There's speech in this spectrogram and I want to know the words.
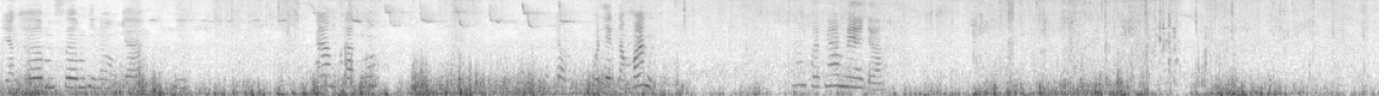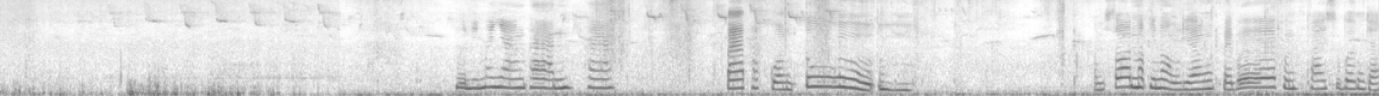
เลี้ยงเอิมเสริมพี่น้องจ้ะนี่ามคักเนาะประเทศน้ำมันงามคักงามแน่จ้ะ มือนี้มายางพานพาปลาผักกวางตุ้งผมซ่อนเนาพี่น้องเลี้ยงไปเบิดคนทายสุเบิงจ้ะ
